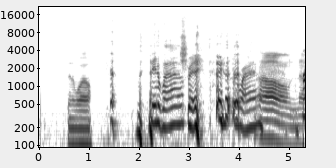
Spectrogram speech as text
It's been a while. Been a while. It's been a while. Oh no! do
